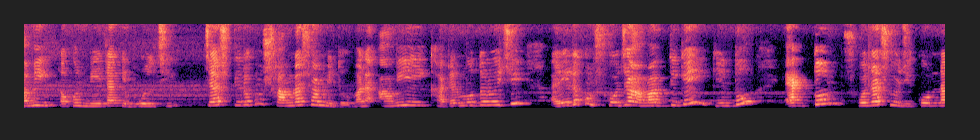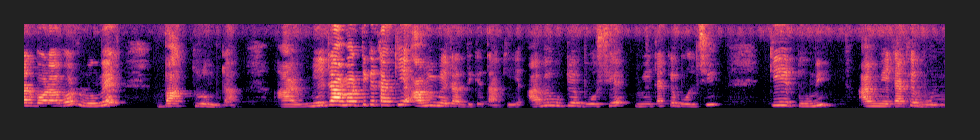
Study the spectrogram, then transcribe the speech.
আমি তখন মেয়েটাকে বলছি জাস্ট এরকম সামনাসামনি তো মানে আমি এই খাটের মধ্যে রয়েছি আর এরকম সোজা আমার দিকেই কিন্তু একদম সোজাসুজি কন্যার বরাবর রুমের বাথরুমটা আর মেয়েটা আমার দিকে তাকিয়ে, আমি মেয়েটার দিকে তাকিয়ে। আমি উঠে বসে মেয়েটাকে বলছি, কে তুমি? আমি মেয়েটাকে বলি।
